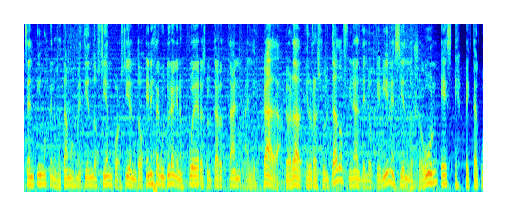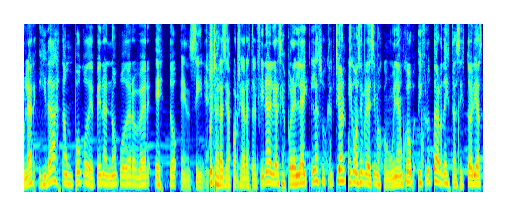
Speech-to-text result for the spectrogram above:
sentimos que nos estamos metiendo 100% en esta cultura que nos puede resultar tan alejada. De verdad, el resultado final de lo que viene siendo Shogun es espectacular y da hasta un poco de pena no poder ver esto en cine. Muchas gracias por llegar hasta el final, gracias por el like, la suscripción y como siempre decimos con William Hope, disfrutar de estas historias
